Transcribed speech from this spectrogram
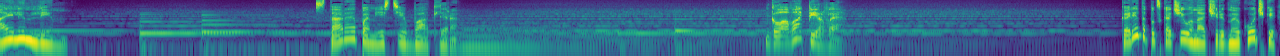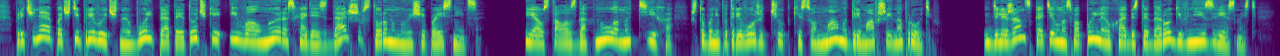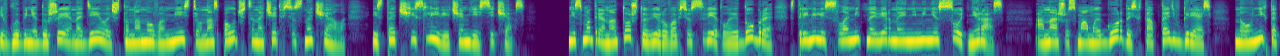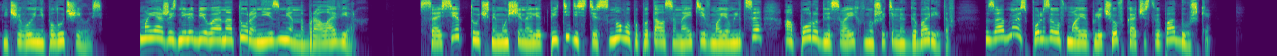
Айлин Лин Старое поместье Батлера Глава первая Карета подскочила на очередной кочке, причиняя почти привычную боль пятой точки и волной расходясь дальше в сторону ноющей поясницы. Я устало вздохнула, но тихо, чтобы не потревожить чуткий сон мамы, дремавшей напротив. Дилижанс катил нас по пыльной ухабистой дороге в неизвестность, и в глубине души я надеялась, что на новом месте у нас получится начать все сначала и стать счастливее, чем есть сейчас. Несмотря на то, что веру во все светлое и доброе стремились сломить, наверное, не менее сотни раз, а нашу с мамой гордость втоптать в грязь, но у них так ничего и не получилось. Моя жизнелюбивая натура неизменно брала верх. Сосед, тучный мужчина лет 50, снова попытался найти в моем лице опору для своих внушительных габаритов, заодно использовав мое плечо в качестве подушки.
